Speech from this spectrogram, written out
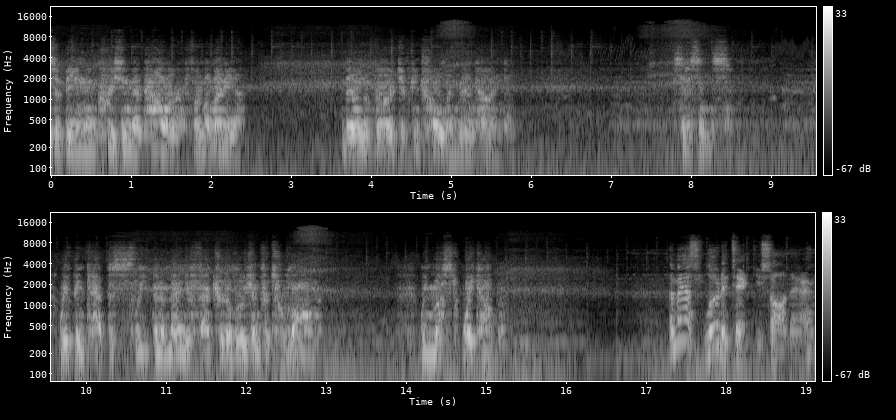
Demons have been increasing their power for millennia. They're on the verge of controlling mankind. Citizens, we've been kept asleep in a manufactured illusion for too long. We must wake up. The masked lunatic you saw there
